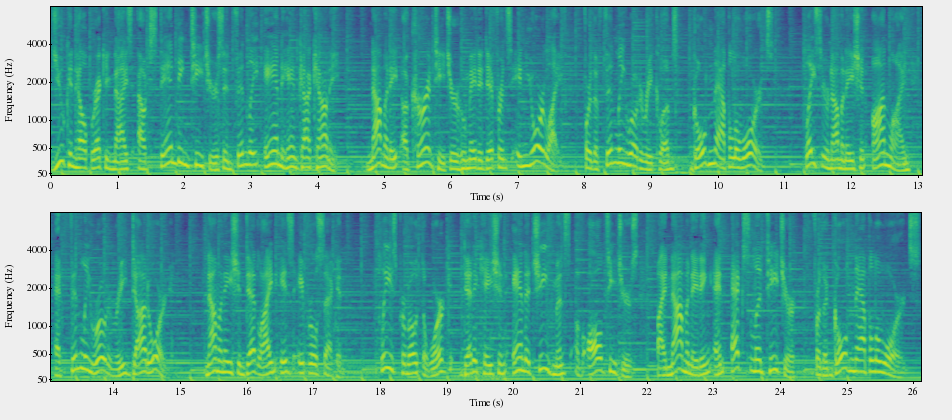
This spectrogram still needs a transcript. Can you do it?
You can help recognize outstanding teachers in Findlay and Hancock County. Nominate a current teacher who made a difference in your life for the Findlay Rotary Club's Golden Apple Awards. Place your nomination online at findlayrotary.org. Nomination deadline is April 2nd please promote the work, dedication, and achievements of all teachers by nominating an excellent teacher for the Golden Apple Awards.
